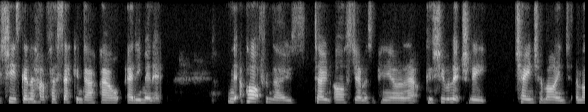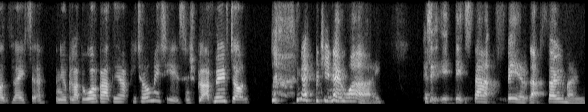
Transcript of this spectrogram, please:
she's going to have her second app out any minute. Apart from those, don't ask Gemma's opinion on an app because she will literally change her mind a month later, and you'll be like, "But what about the app you told me to use?" And she'll be like, "I've moved on." no, do you know why? Because it, it, it's that fear, that FOMO,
